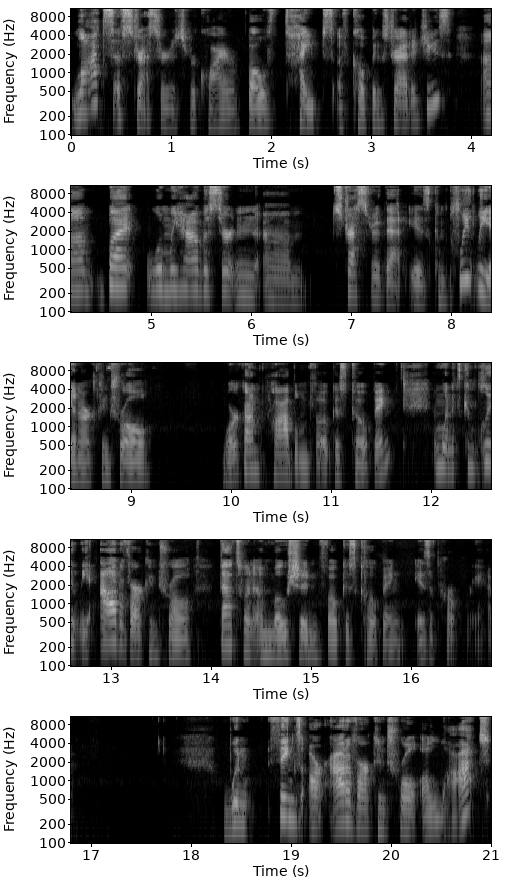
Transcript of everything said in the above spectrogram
Lots of stressors require both types of coping strategies, um, but when we have a certain um, stressor that is completely in our control, work on problem focused coping. And when it's completely out of our control, that's when emotion focused coping is appropriate. When things are out of our control a lot,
